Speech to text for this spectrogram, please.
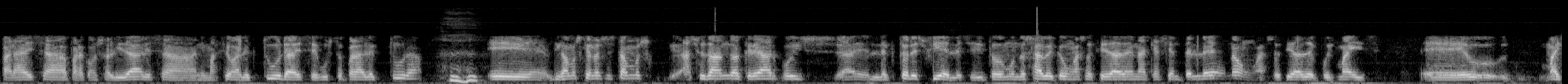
para, esa, para consolidar esa animación a lectura, ese gusto para a lectura, eh, digamos que nos estamos axudando a crear pois eh, lectores fieles e todo o mundo sabe que unha sociedade na que a xente lee non, unha sociedade pois máis eh, máis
